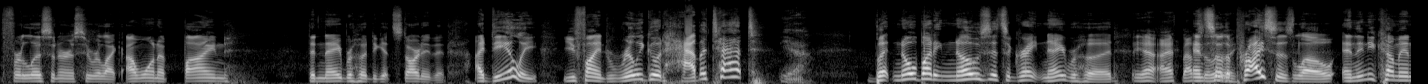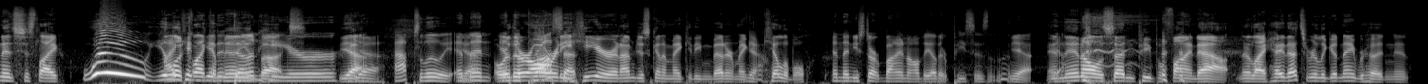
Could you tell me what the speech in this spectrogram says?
for listeners who are like, I want to find the neighborhood to get started in. Ideally, you find really good habitat, yeah, but nobody knows it's a great neighborhood, yeah, I, absolutely. and so the price is low. And then you come in, and it's just like, woo! You I look like a million bucks. here. Yeah. absolutely. And Yeah. then or they're already process- here, and I'm just going to make it even better, make Yeah. it killable. and then you start buying all the other pieces. And then, Yeah, and then all of a sudden people find out. They're like, "Hey, that's a really good neighborhood," and it,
